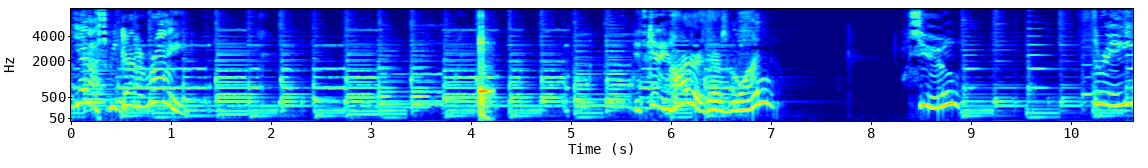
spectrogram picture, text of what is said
Yes, we got it right. It's getting harder. There's one, two, three.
